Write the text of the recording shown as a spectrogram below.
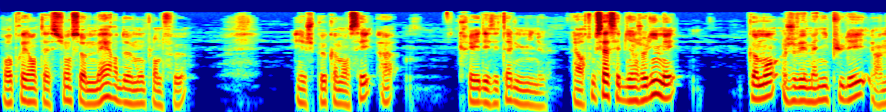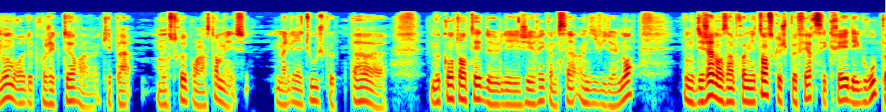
représentation sommaire de mon plan de feu. Et je peux commencer à créer des états lumineux. Alors tout ça c'est bien joli, mais comment je vais manipuler un nombre de projecteurs euh, qui est pas monstrueux pour l'instant, mais malgré tout je peux pas euh, me contenter de les gérer comme ça individuellement. Donc déjà dans un premier temps, ce que je peux faire c'est créer des groupes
